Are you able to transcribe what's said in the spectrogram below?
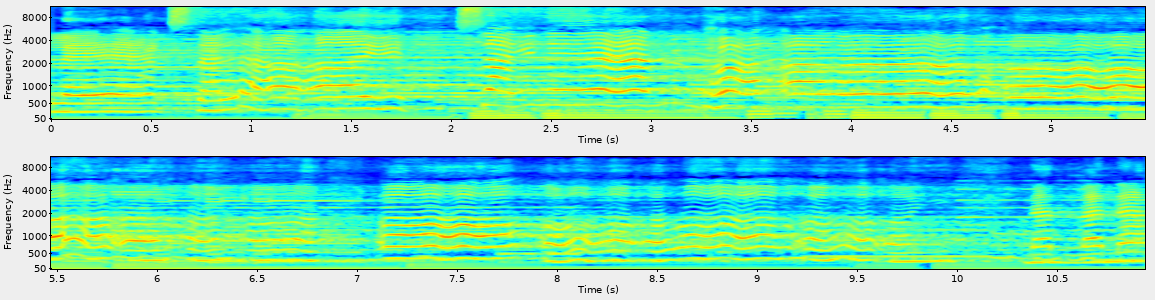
แหลกสลายใส่เน้นพังนั่นละนา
